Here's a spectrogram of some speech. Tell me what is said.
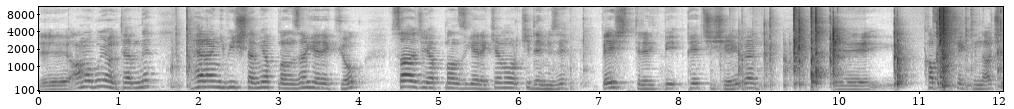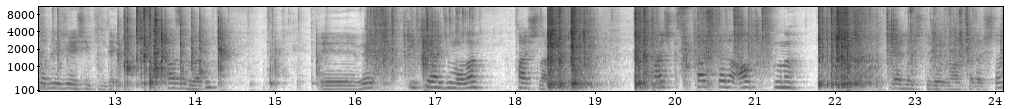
E, ama bu yöntemle herhangi bir işlem yapmanıza gerek yok. Sadece yapmanız gereken orkidemizi 5 litrelik bir pet şişeyi ben e, kapak şeklinde açılabileceği şekilde hazırladım. E, ve ihtiyacım olan taşlar. Taş, taşları alt kısmına yerleştiriyorum arkadaşlar.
